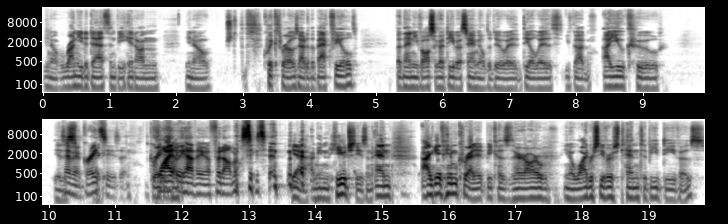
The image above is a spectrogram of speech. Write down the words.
you know run you to death and be hit on you know quick throws out of the backfield. But then you've also got Deebo Samuel to do it, deal with. You've got Aiyuk who is having a great like, season. great, Quietly like- having a phenomenal season. yeah, I mean, huge season. And I give him credit because there are, you know, wide receivers tend to be divas.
